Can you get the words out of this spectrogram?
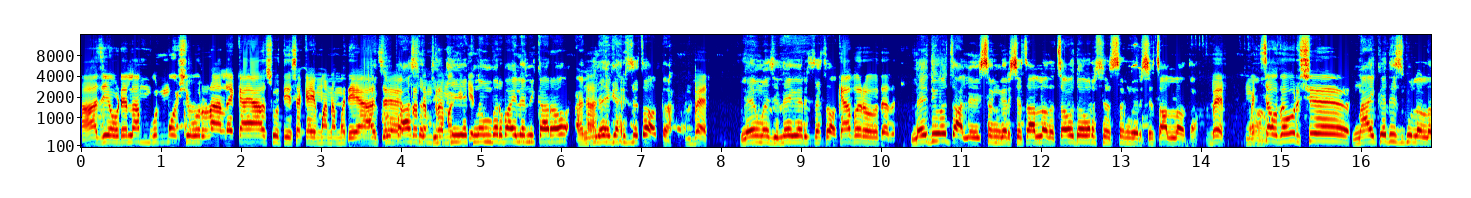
आज एवढ्या लांबून मोशीवरून आलाय काय आस होती सकाळी मनामध्ये? आज खूप प्रथम क्रमांक एक. नंबर बैलांनी करावं हा. आणि लय गरजेचा होता. बर. लय म्हणजे लय गरजेचा होता. का बरं हो दादा? लय दिवस झाले संघर्ष चालला होता चौदा वर्ष संघर्ष चालला होता. बर. मग. चौदा वर्ष नाही कधीच गुलाला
